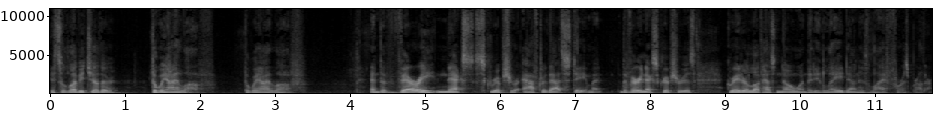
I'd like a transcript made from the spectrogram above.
is to love each other the way I love, the way I love. And the very next scripture after that statement, the very next scripture is Greater love has no one that he laid down his life for his brother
